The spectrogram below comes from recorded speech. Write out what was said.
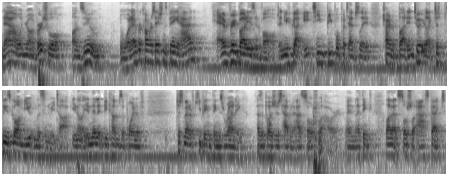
Now, when you're on virtual on Zoom, whatever conversation's being had, everybody's involved, and you've got 18 people potentially trying to butt into it. You're like, just please go on mute and listen to me talk, you know. And then it becomes a point of just a matter of keeping things running as opposed to just having as social hour. And I think a lot of that social aspect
